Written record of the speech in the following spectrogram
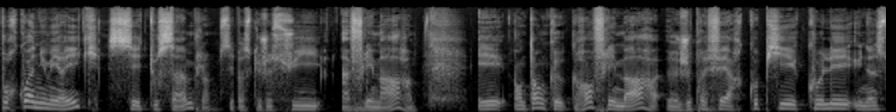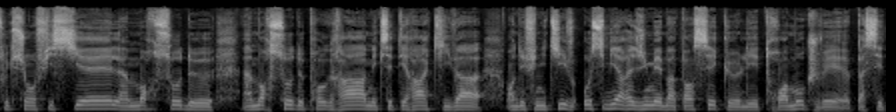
pourquoi numérique? C'est tout simple, c'est parce que je suis un flemmard et en tant que grand flemmard, euh, je préfère copier, coller une instruction officielle, un morceau de, un morceau de programme, etc., qui va en définitive aussi bien résumer ma pensée que les trois mots que je vais passer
